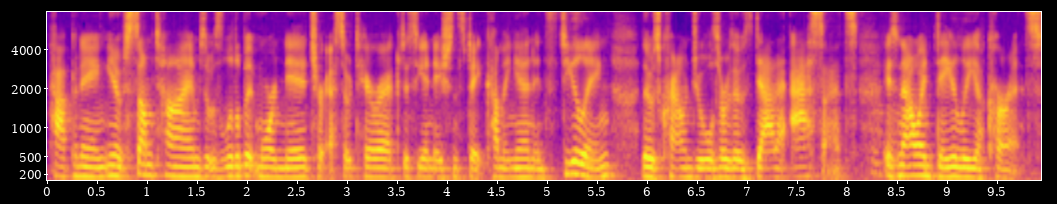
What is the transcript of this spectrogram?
happening, you know, sometimes it was a little bit more niche or esoteric to see a nation state coming in and stealing those crown jewels or those data assets mm-hmm. is now a daily occurrence.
